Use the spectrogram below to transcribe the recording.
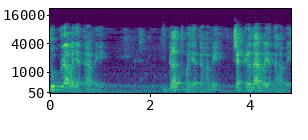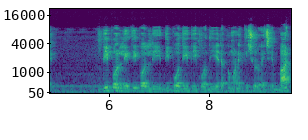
টুকরা বাজাতে হবে গত বাজাতে হবে চক্রদার বাজাতে হবে। দ্বিপল্লী ত্রিপল্লী দ্বিপদী ত্রিপদী এরকম অনেক কিছু রয়েছে। বাট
